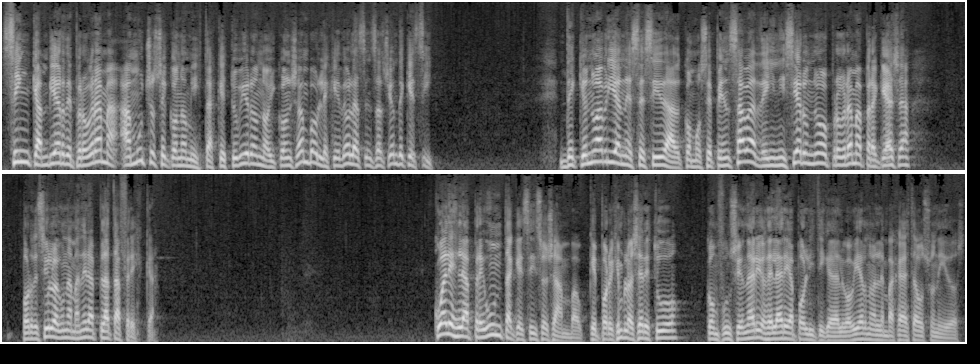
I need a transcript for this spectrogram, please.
sin cambiar de programa? A muchos economistas que estuvieron hoy con Jambo les quedó la sensación de que sí de que no habría necesidad, como se pensaba, de iniciar un nuevo programa para que haya, por decirlo de alguna manera, plata fresca. ¿Cuál es la pregunta que se hizo Jambau? Que, por ejemplo, ayer estuvo con funcionarios del área política del gobierno en la Embajada de Estados Unidos.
